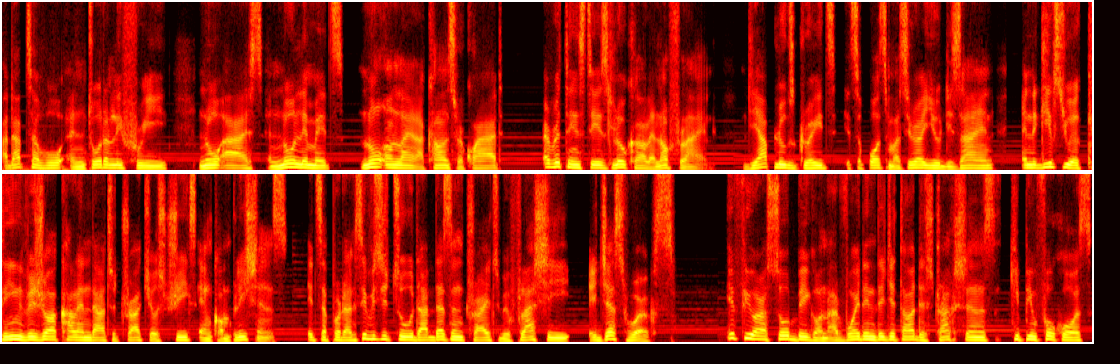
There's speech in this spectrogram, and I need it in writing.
adaptable and totally free, no ads and no limits, no online accounts required, everything stays local and offline. The app looks great, it supports Material You design, and it gives you a clean visual calendar to track your streaks and completions. It's a productivity tool that doesn't try to be flashy, it just works. If you are so big on avoiding digital distractions, keeping focus,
